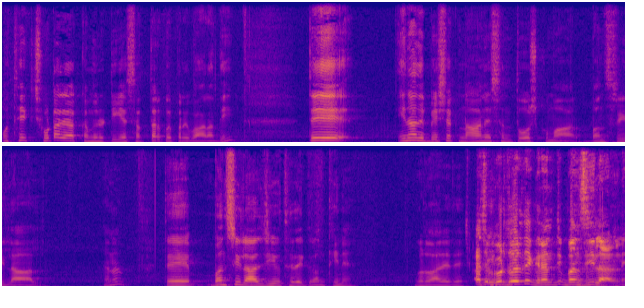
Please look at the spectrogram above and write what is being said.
ਉੱਥੇ ਇੱਕ ਛੋਟਾ ਜਿਹਾ ਕਮਿਊਨਿਟੀ ਹੈ 70 ਕੋਈ ਪਰਿਵਾਰਾਂ ਦੀ ਤੇ ਇਹਨਾਂ ਦੇ ਬੇਸ਼ੱਕ ਨਾਂ ਨੇ ਸੰਤੋਸ਼ ਕੁਮਾਰ ਬੰਸਰੀ ਲਾਲ ਹੈ ਨਾ ਤੇ ਬੰਸਰੀ ਲਾਲ ਜੀ ਉੱਥੇ ਦੇ ਗ੍ਰੰਥੀ ਨੇ ਗੁਰਦੁਆਰੇ ਦੇ। ਅੱਛਾ ਗੁਰਦੁਆਰੇ ਦੇ ਗ੍ਰੰਥੀ ਬੰਸੀ ਲਾਲ ਨੇ।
